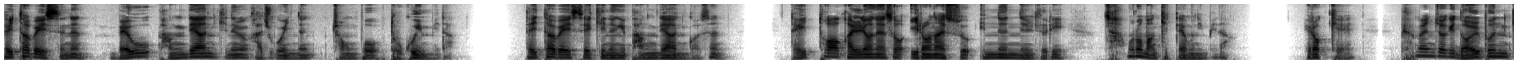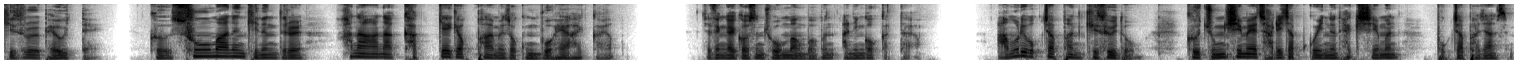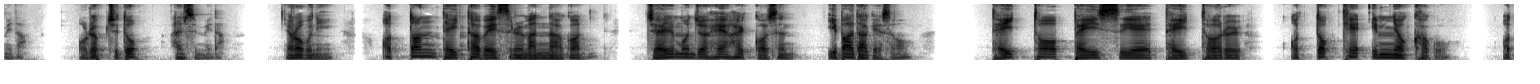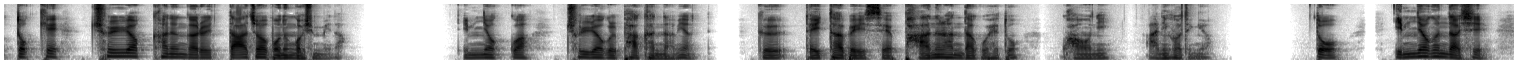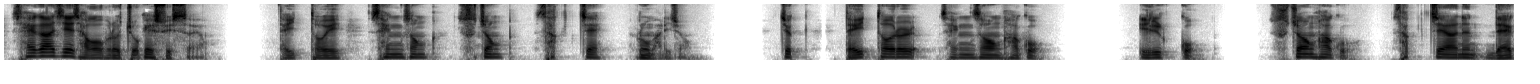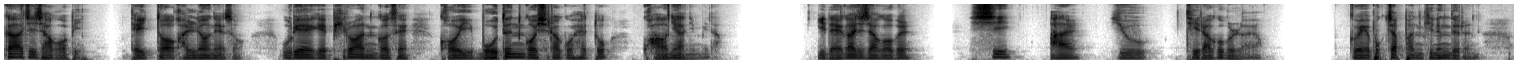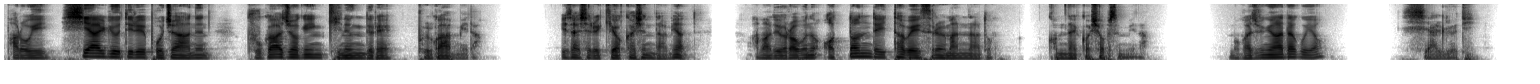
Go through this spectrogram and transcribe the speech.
데이터베이스는 매우 방대한 기능을 가지고 있는 정보 도구입니다. 데이터베이스의 기능이 방대한 것은 데이터와 관련해서 일어날 수 있는 일들이 참으로 많기 때문입니다. 이렇게 표면적이 넓은 기술을 배울 때 그 수많은 기능들을 하나하나 각계격파하면서 공부해야 할까요? 제 생각에 그것은 좋은 방법은 아닌 것 같아요. 아무리 복잡한 기술도 그 중심에 자리 잡고 있는 핵심은 복잡하지 않습니다. 어렵지도 않습니다. 여러분이 어떤 데이터베이스를 만나건 제일 먼저 해야 할 것은 이 바닥에서 데이터베이스의 데이터를 어떻게 입력하고 어떻게 출력하는가를 따져보는 것입니다. 입력과 출력을 파악한다면 그 데이터베이스에 반을 한다고 해도 과언이 아니거든요. 또 입력은 다시 세 가지의 작업으로 쪼갤 수 있어요. 데이터의 생성, 수정, 삭제로 말이죠. 즉, 데이터를 생성하고 읽고 수정하고 삭제하는 네 가지 작업이 데이터와 관련해서 우리에게 필요한 것의 거의 모든 것이라고 해도 과언이 아닙니다. 이 네 가지 작업을 C, R, U, D라고 불러요 그외 복잡한 기능들은 바로 이 CRUD를 보자 하는 부가적인 기능들에 불과합니다. 이 사실을 기억하신다면 아마도 여러분은 어떤 데이터베이스를 만나도 겁날 것이 없습니다. 뭐가 중요하다고요? CRUD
